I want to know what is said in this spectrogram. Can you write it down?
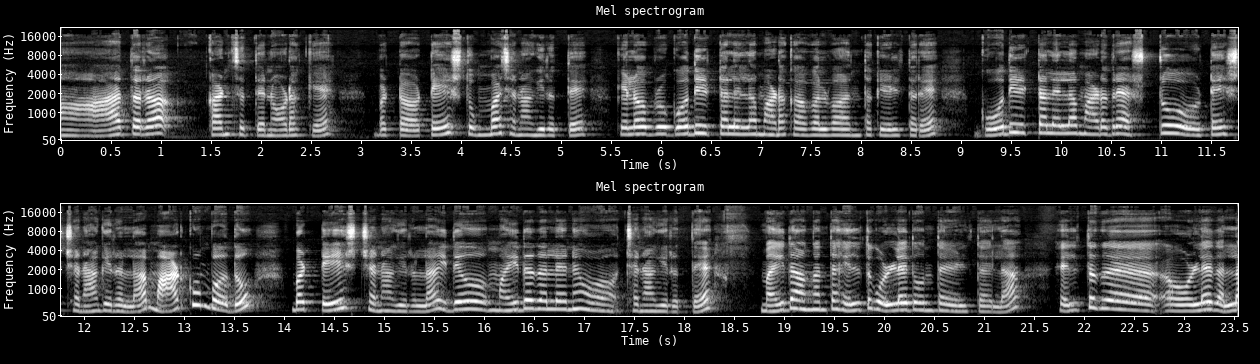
ಆ ಥರ ಕಾಣಿಸುತ್ತೆ ನೋಡೋಕ್ಕೆ. ಬಟ್ ಟೇಸ್ಟ್ ತುಂಬ ಚೆನ್ನಾಗಿರುತ್ತೆ. ಕೆಲವೊಬ್ಬರು ಗೋಧಿ ಹಿಟ್ಟಲ್ಲೆಲ್ಲ ಮಾಡೋಕ್ಕಾಗಲ್ವಾ ಅಂತ ಕೇಳ್ತಾರೆ. ಗೋಧಿ ಹಿಟ್ಟಲ್ಲೆಲ್ಲ ಮಾಡಿದ್ರೆ ಅಷ್ಟು ಟೇಸ್ಟ್ ಚೆನ್ನಾಗಿರಲ್ಲ. ಮಾಡ್ಕೊಬೋದು ಬಟ್ ಟೇಸ್ಟ್ ಚೆನ್ನಾಗಿರಲ್ಲ. ಇದು ಮೈದಾದಲ್ಲೇ ಚೆನ್ನಾಗಿರುತ್ತೆ. ಮೈದಾ ಹಂಗಂತ ಹೆಲ್ತ್ಗೆ ಒಳ್ಳೆಯದು ಅಂತ ಹೇಳ್ತಾ ಇಲ್ಲ. ಹೆಲ್ತ್ಗೆ ಒಳ್ಳೇದಲ್ಲ,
